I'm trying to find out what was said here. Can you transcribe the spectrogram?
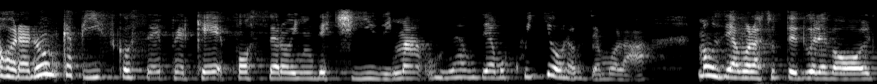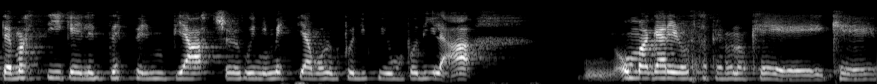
Ora non capisco se perché fossero indecisi, ma la usiamo qui o la usiamo là? Ma usiamola tutte e due le volte, ma sì che i Led Zeppelin piacciono, quindi mettiamolo un po' di qui, un po' di là o magari non sapevano che, che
